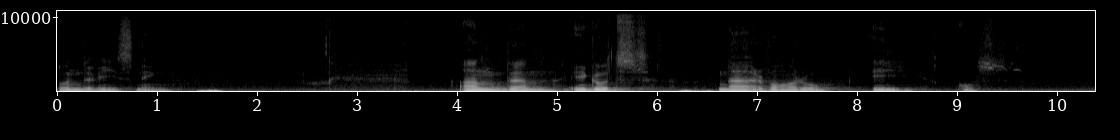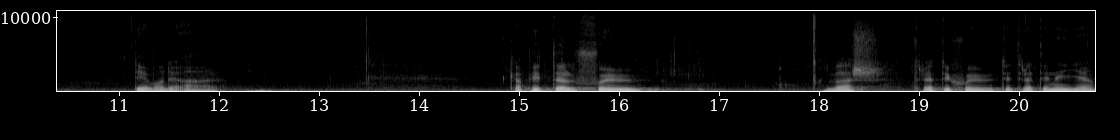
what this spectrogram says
undervisning. Anden i Guds närvaro i oss. Det är vad det är. Kapitel 7, vers 37 till 39.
